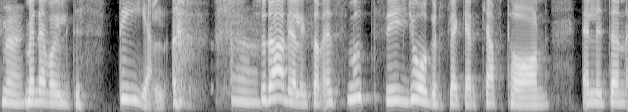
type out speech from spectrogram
Nej. Men den var ju lite stel. Så då hade jag liksom en smutsig yoghurtfläckad kaftan, en liten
